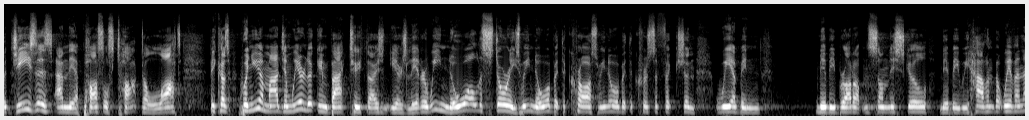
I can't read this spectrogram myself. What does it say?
But Jesus and the apostles talked a lot because when you imagine we're looking back 2,000 years later, we know all the stories. We know about the cross, we know about the crucifixion. We have been maybe brought up in Sunday school, maybe we haven't, but we have an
